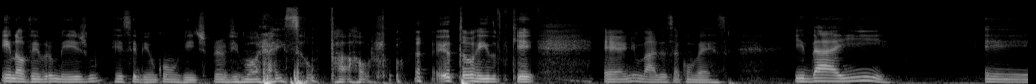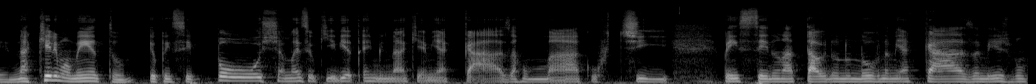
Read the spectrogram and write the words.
Em novembro mesmo, recebi um convite para vir morar em São Paulo. Eu tô rindo porque é animada essa conversa. E daí, é, naquele momento, eu pensei, poxa, mas eu queria terminar aqui a minha casa, arrumar, curtir Pensei no Natal e no Ano Novo na minha casa, mesmo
